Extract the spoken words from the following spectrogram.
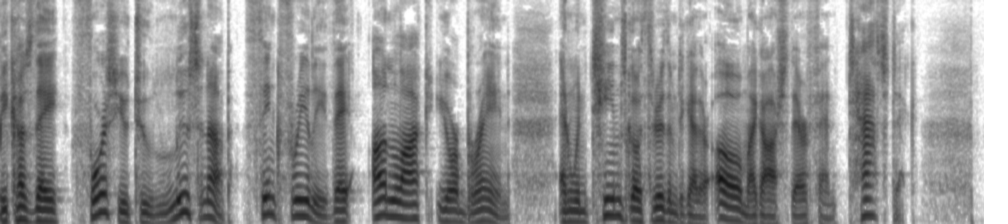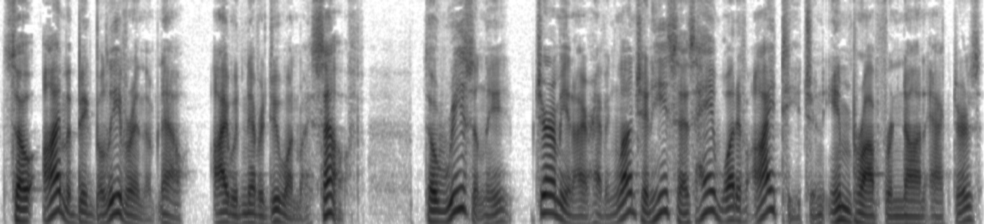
because they force you to loosen up, think freely, they unlock your brain. And when teams go through them together, oh my gosh, they're fantastic. So I'm a big believer in them. Now, I would never do one myself. So recently, Jeremy and I are having lunch, and he says, Hey, what if I teach an improv for non actors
